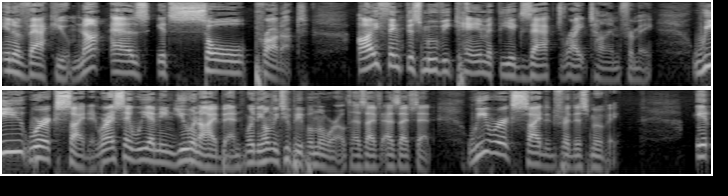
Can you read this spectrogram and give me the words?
in a vacuum, not as its sole product. I think this movie came at the exact right time for me. We were excited. When I say we, I mean you and I, Ben. We're the only two people in the world, as I've as I've said. We were excited for this movie. It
